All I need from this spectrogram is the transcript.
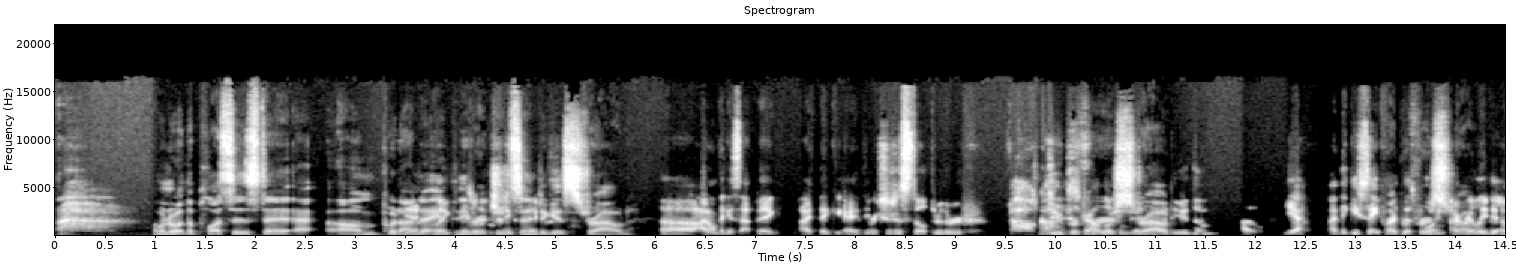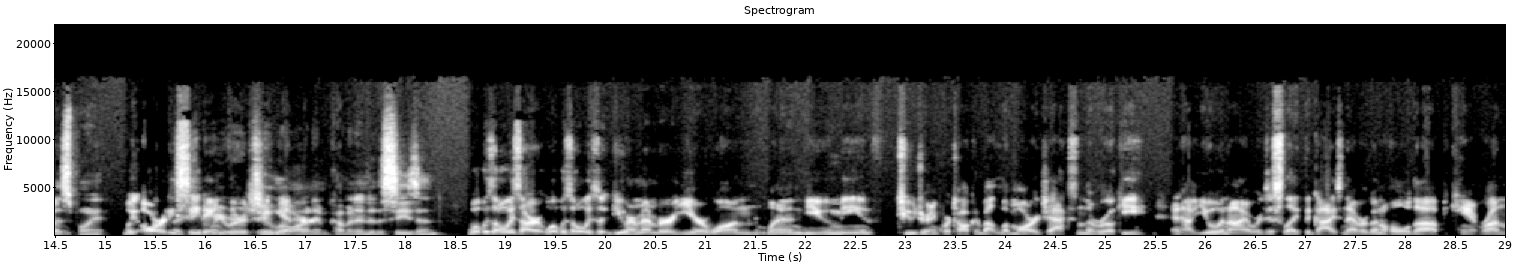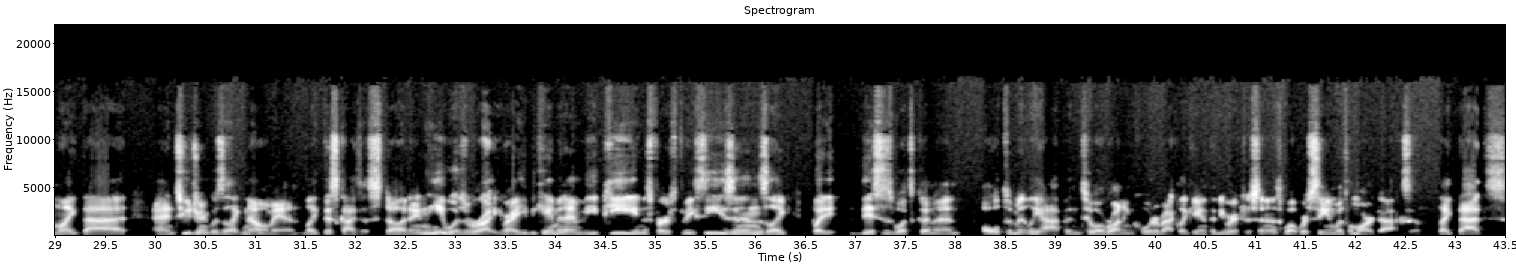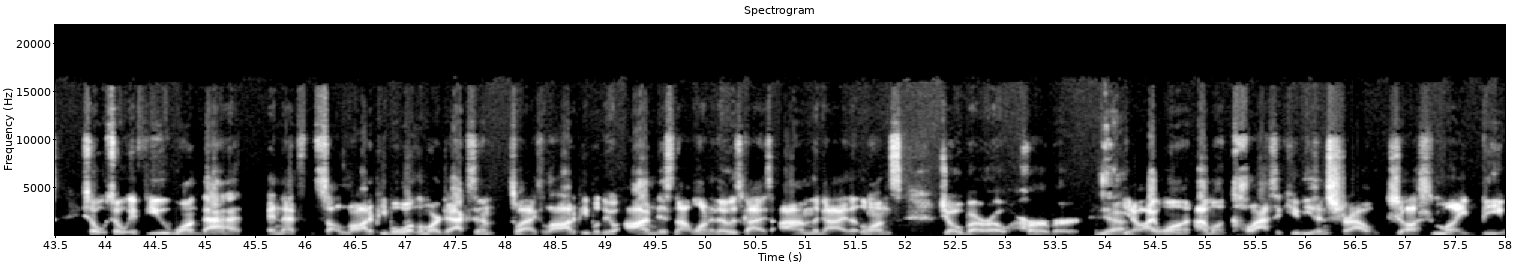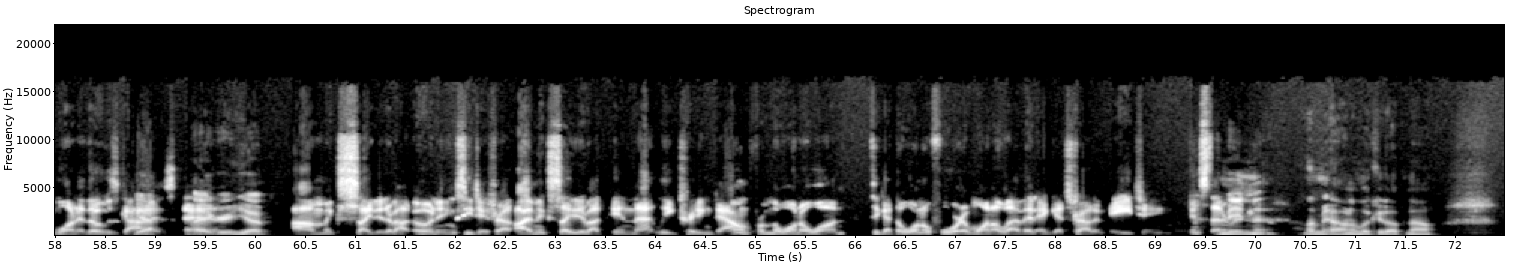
I wonder what the plus is to uh, um, put Yeah, on to like, Anthony Richardson to get Stroud. Uh, I don't think it's that big. I think Anthony Richards is still through the roof. Oh, God, Do you Stroud prefer good, Stroud? dude. The, oh, yeah, I think he's safer at this point. I really do. At this point, We already I see think we were Richardson too low on him coming into the season. What was always our? What was always? Do you remember year one when you, me, and Two Drink were talking about Lamar Jackson, the rookie, and how you and I were just like, the guy's never going to hold up. You can't run like that. And Two Drink was like, no, man, like this guy's a stud, and he was right. Right, he became an MVP in his first three seasons. Like, but it, this is what's going to ultimately happen to a running quarterback like Anthony Richardson is what we're seeing with Lamar Jackson. Like that's so. So if you want that and that's so a lot of people want Lamar Jackson. So a lot of people do. I'm just not one of those guys. I'm the guy that wants Joe Burrow, Herbert. Yeah. You know, I want I want classic QBs, and Stroud just might be one of those guys. I And agree. Yep. I'm excited about owning CJ Stroud. I'm excited about in that league trading down from the 101 to get the 104 and 111 and get Stroud and Achane instead I mean, let me. I want to look it up now.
